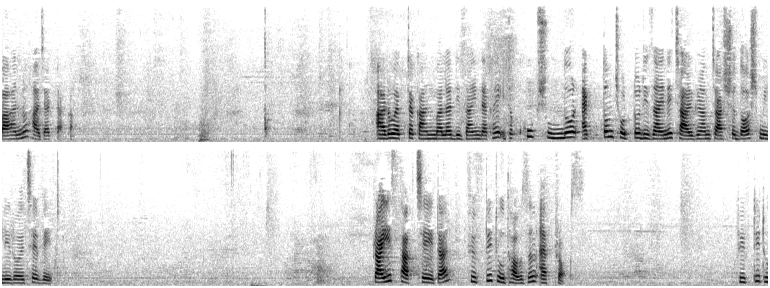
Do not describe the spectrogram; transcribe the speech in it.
বাহান্ন হাজার টাকা। আরও একটা কানবালা ডিজাইন দেখায়। এটা খুব সুন্দর, একদম ছোট্ট ডিজাইনে চার গ্রাম চারশো দশ মিলি রয়েছে ওয়েট প্রাইস থাকছে এটার fifty two thousand approx fifty two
